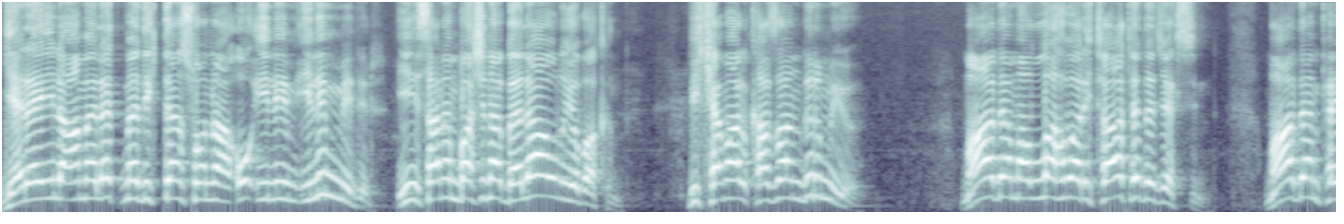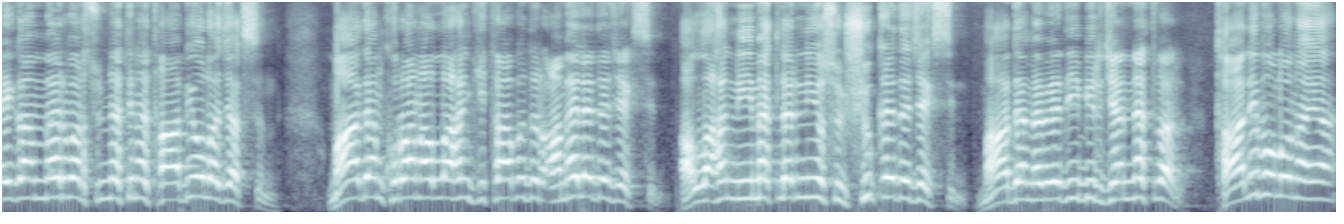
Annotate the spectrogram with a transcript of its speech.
Gereğiyle amel etmedikten sonra o ilim ilim midir? İnsanın başına bela oluyor bakın. Bir kemal kazandırmıyor. Madem Allah var itaat edeceksin. Madem peygamber var sünnetine tabi olacaksın. Madem Kur'an Allah'ın kitabıdır amel edeceksin. Allah'ın nimetlerini yiyorsun şükredeceksin. Madem ebedi bir cennet var talip ol ona ya.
